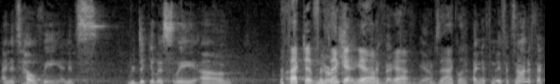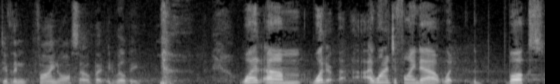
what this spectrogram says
and it's healthy and it's ridiculously. Um, effective for thinking. Yeah. yeah. yeah. Exactly. and if, if it's not effective, then fine also, but it will be. What um, what I wanted to find out what the books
